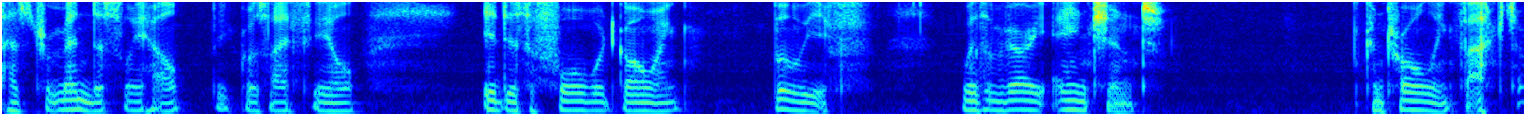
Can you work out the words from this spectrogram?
has tremendously helped because I feel it is a forward going belief with a very ancient controlling factor.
